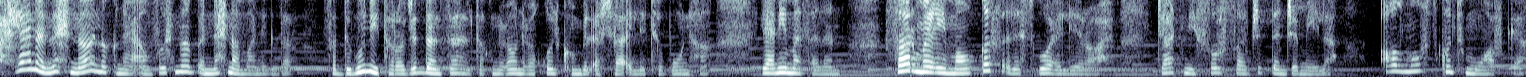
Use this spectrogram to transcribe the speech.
أحيانا نحن نقنع أنفسنا بأن إحنا ما نقدر. صدقوني ترى جدا سهل تقنعون عقولكم بالأشياء اللي تبونها. يعني مثلا صار معي موقف الأسبوع اللي راح. جاتني فرصة جدا جميلة. Almost كنت موافقة.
